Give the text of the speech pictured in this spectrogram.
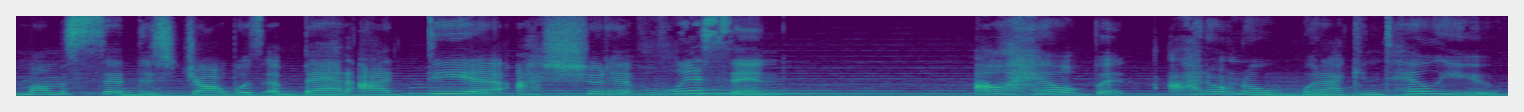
Mama said this job was a bad idea. I should have listened. I'll help, but I don't know what I can tell you.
